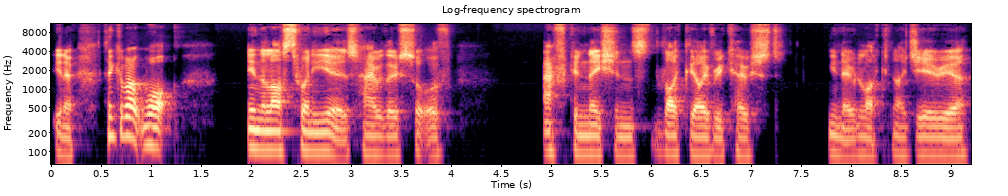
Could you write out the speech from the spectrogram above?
you know, think about what in the last 20 years, how those sort of African nations like the Ivory Coast, you know, like Nigeria,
